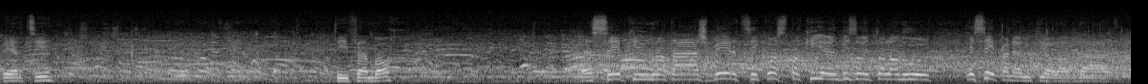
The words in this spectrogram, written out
Pérci. Tiefenbach. Ez szép kiugratás, Bérci, Kosta kijön bizonytalanul, és szépen elüti a labdát.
